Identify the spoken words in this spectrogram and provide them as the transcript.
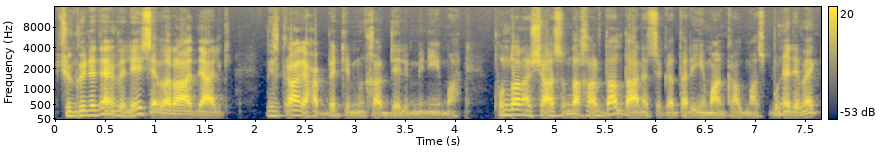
Çünkü neden? Ve leyse ve râdâlik miskâle habbetin min kardelin min iman. Bundan aşağısında hardal tanesi kadar iman kalmaz. Bu ne demek?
